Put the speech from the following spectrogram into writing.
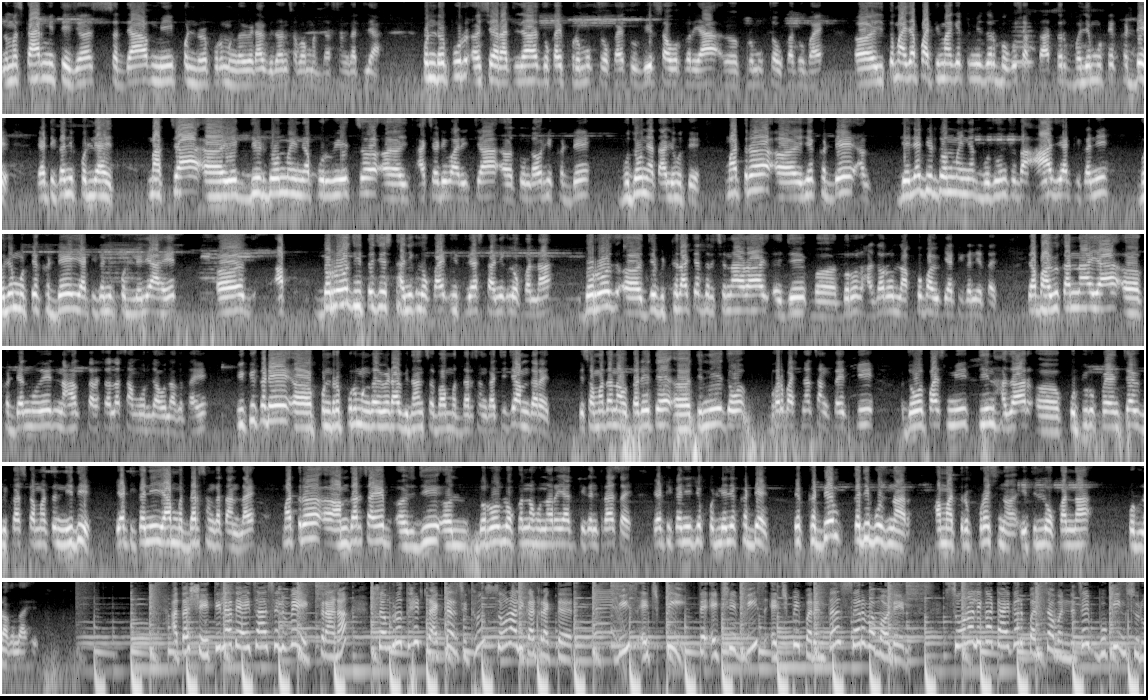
नमस्कार मी तेजस. सध्या मी पंढरपूर मंगळवेढा विधानसभा मतदारसंघातल्या. पंढरपूर शहरातल्या जो काही प्रमुख चौक आहे तो वीर सावरकर या प्रमुख चौकात उभा आहे. इथं माझ्या पाठीमागे तुम्ही जर बघू शकता तर भले मोठे खड्डे या ठिकाणी पडले आहेत. मागच्या एक दीड दोन महिन्यापूर्वीच आषाढी वारीच्या तोंडावर हे खड्डे बुजवण्यात आले होते. मात्र हे खड्डे गेल्या दीड दोन महिन्यात बुजवून सुद्धा आज या ठिकाणी भले मोठे खड्डे या ठिकाणी पडलेले आहेत. आप- दररोज इथं जे स्थानिक लोक आहेत इथल्या स्थानिक लोकांना दररोज जे विठ्ठलाच्या दर्शनाला जे दररोज हजारो लाखो भाविक या ठिकाणी येत आहेत. त्या भाविकांना या खड्ड्यांमुळे नाहक त्रासाला सामोरं जावं लागत आहे. एकीकडे पंढरपूर मंगळवेढा विधानसभा मतदारसंघाचे जे आमदार आहेत ते समाधान अवतारे ते त्यांनी जवळ भर भाषणात सांगतायत की जवळपास मी तीन हजार कोटी रुपयांच्या विकास कामाचा निधी या ठिकाणी या मतदारसंघात आणलाय. मात्र आमदार साहेब जी दररोज लोकांना होणारा या ठिकाणी त्रास आहे या ठिकाणी जे पडलेले खड्डे आहेत ते खड्डे कधी बुजणार? हा मात्र प्रश्न येथील लोकांना पडू लागला आहे. आता शेतीला द्यायचा असेल वेग त्राणा समृद्धी ट्रॅक्टर इथून सोनालिका ट्रॅक्टर. वीस एच पी ते एकशे वीस एच पी पर्यंत सर्व मॉडेल सोनालिका टायगर पंचावन्न चे बुकिंग सुरू.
